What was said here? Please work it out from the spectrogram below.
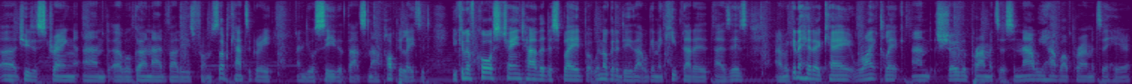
uh, choose a string and uh, we'll go and add values from subcategory and you'll see that that's now populated. You can of course change how they're displayed, but we're not going to do that. We're going to keep that as is and we're going to hit OK, right click and show the parameter. So now we have our parameter here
